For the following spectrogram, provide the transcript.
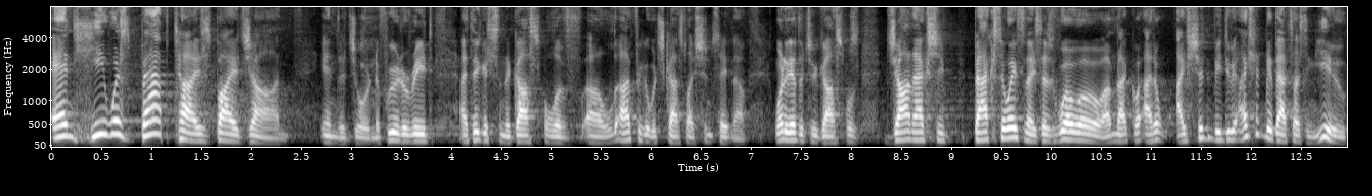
and he was baptized by John in the Jordan. If we were to read, I think it's in the Gospel of, uh, I forget which Gospel, I shouldn't say it now. One of the other two Gospels, John actually backs away from that. He says, whoa, whoa, I'm not going, I don't, I shouldn't be doing, I shouldn't be baptizing you.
